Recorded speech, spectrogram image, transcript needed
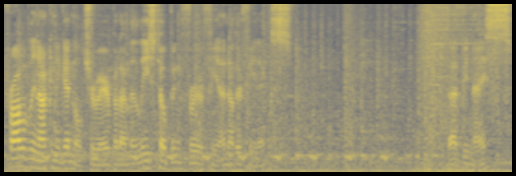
Probably not going to get an ultra rare, but I'm at least hoping for another Phoenix. That'd be nice.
